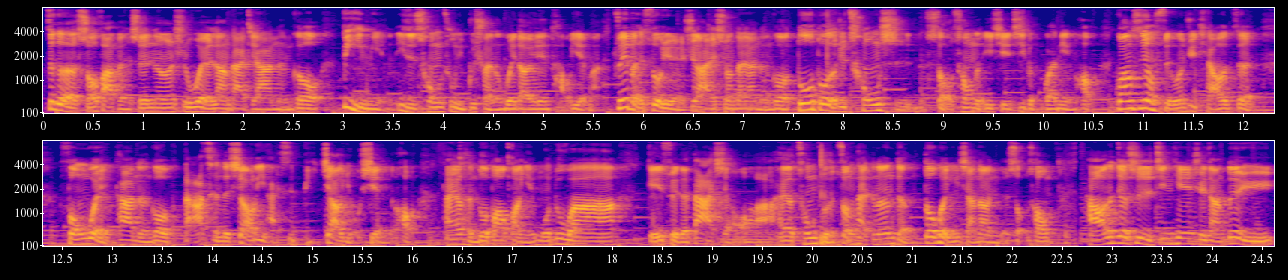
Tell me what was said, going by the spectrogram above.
这个手法本身呢，是为了让大家能够避免一直冲出你不喜欢的味道，有点讨厌嘛。追本溯源，需要还是希望大家能够多多的去充实手冲的一些基本观念后，光是用水温去调整风味，它能够达成的效力还是比较有限的哈。它有很多包括研磨度啊。给水的大小啊，还有冲煮的状态等等等，都会影响到你的手冲。好，那就是今天学长对于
